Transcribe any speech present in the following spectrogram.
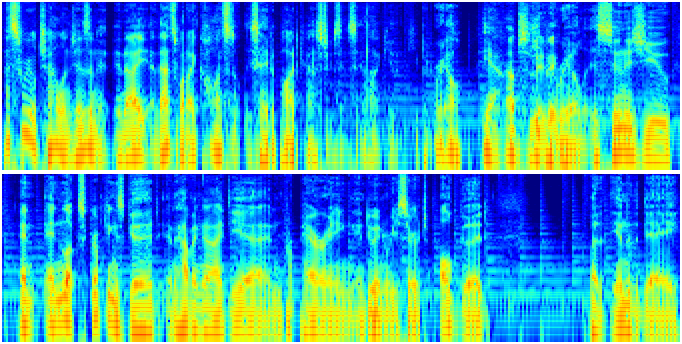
That's a real challenge, isn't it? And I that's what I constantly say to podcasters. I say, like, you know, keep it real. Yeah, absolutely. Keep it real. As soon as you and and look, scripting's good and having an idea and preparing and doing research, all good. But at the end of the day,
